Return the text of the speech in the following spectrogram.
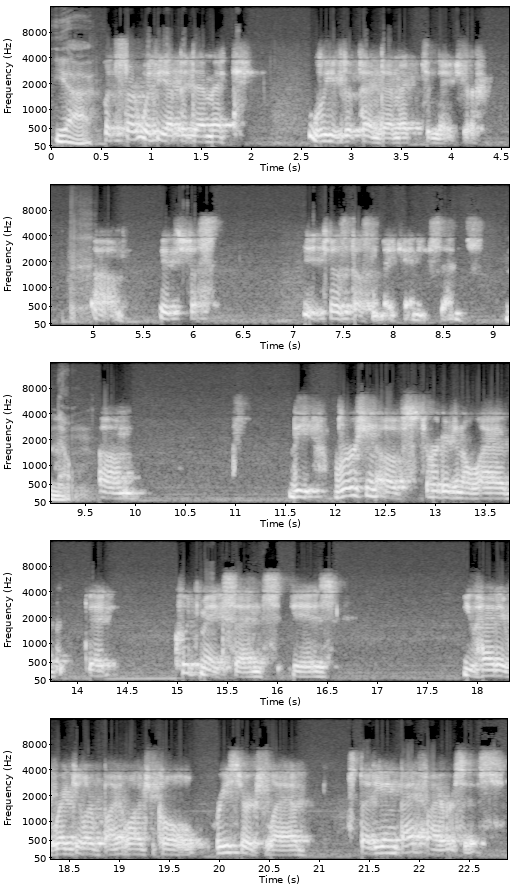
Yeah, Let's start with the epidemic. Leave the pandemic to nature. Um, it's just it just doesn't make any sense. no. Um, the version of started in a lab that could make sense is you had a regular biological research lab studying bat viruses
